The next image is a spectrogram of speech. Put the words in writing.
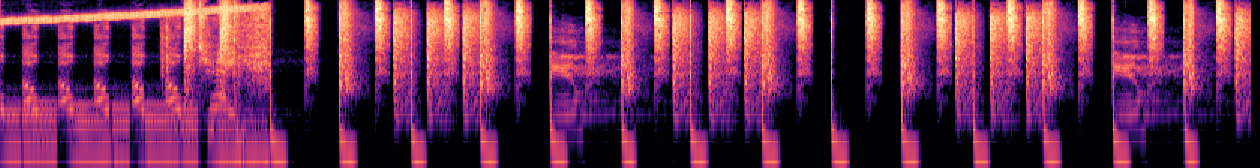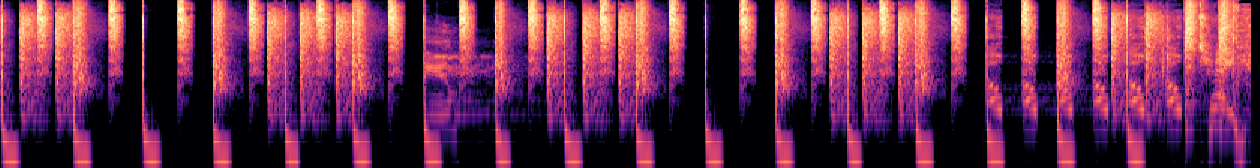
Oh, oh, oh, okay. Okay.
